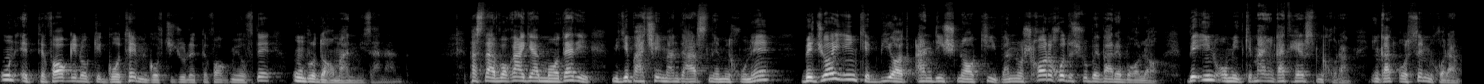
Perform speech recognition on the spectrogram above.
اون اتفاقی رو که گوته می‌گفت چجور اتفاق میفته اون رو دامن می‌زنند. پس در واقع اگر مادری میگه بچه من درس نمی‌خونه به جای اینکه بیاد اندیشناکی و نشخار خودش رو ببره بالا به این امید که من اینقدر هرس می‌خورم اینقدر قصه می‌خورم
